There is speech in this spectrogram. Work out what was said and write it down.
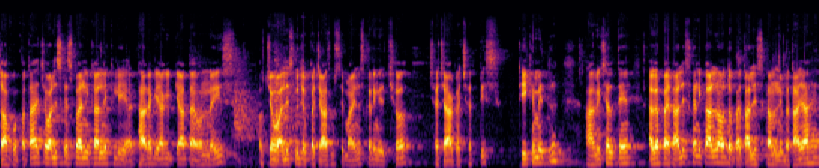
तो आपको पता है चवालीस का स्क्वायर निकालने के लिए अट्ठारह के आगे क्या आता है? उन्नीस। और चवालीस को जब पचास में से माइनस करेंगे छः छः चार का छत्तीस। ठीक है मित्र, आगे चलते हैं। अगर पैंतालीस का निकालना हो तो पैंतालीस का हमने बताया है।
